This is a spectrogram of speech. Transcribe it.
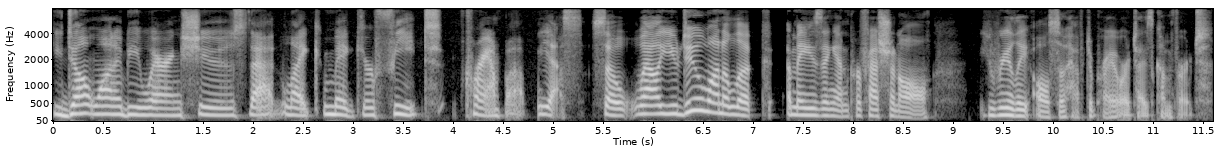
you don't want to be wearing shoes that like make your feet cramp up. Yes. So while you do want to look amazing and professional, you really also have to prioritize comfort.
